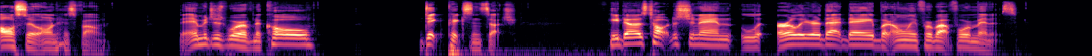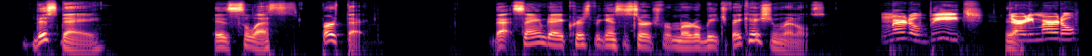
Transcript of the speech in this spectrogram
also on his phone. The images were of Nicole, dick pics, and such. He does talk to Shanann l- earlier that day, but only for about four minutes. This day is Celeste's birthday. That same day, Chris begins to search for Myrtle Beach vacation rentals. Myrtle Beach. Yeah. Dirty Myrtle.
